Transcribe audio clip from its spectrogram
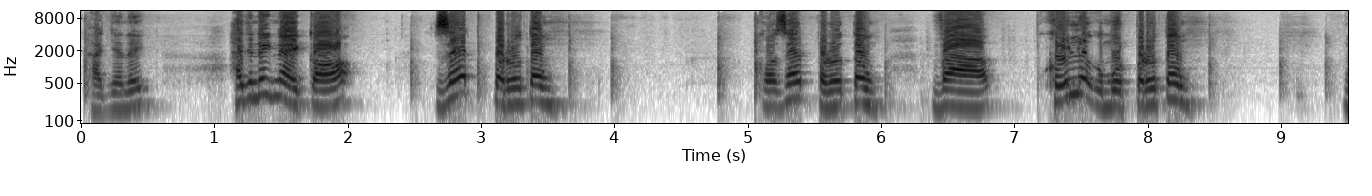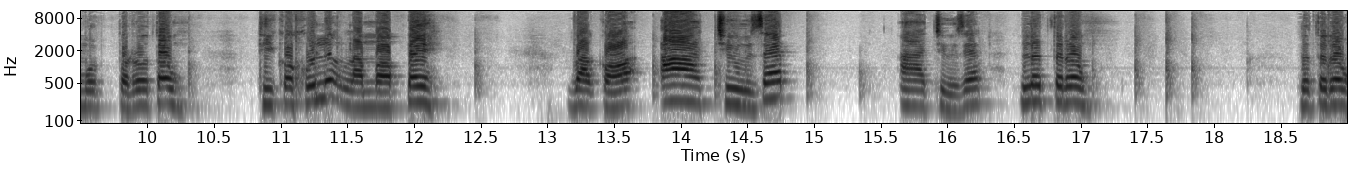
hạt nhân x hạt nhân x này có z proton. Có z proton và khối lượng của một proton. Một proton thì có khối lượng là mp và có a trừ z, a trừ z neutron. Neutron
